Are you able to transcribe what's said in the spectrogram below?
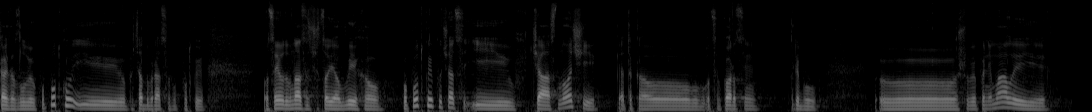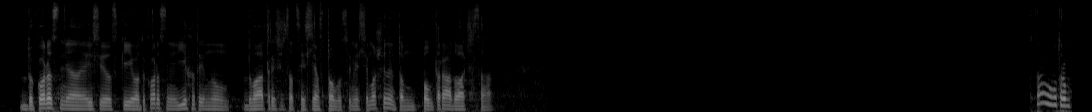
як-то зловив попутку і почав добиратися попуткою. Оце в 12 часов я виїхав попуткою, виходить, і в час ночі я така, оце в Коростені прибув. Е, Щоб ви розуміли, до Коростеня, якщо з Києва до Коростеня їхати, ну, 2-3 часа, це якщо автобусом. Якщо машини, там полтора-два часа. Утром,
